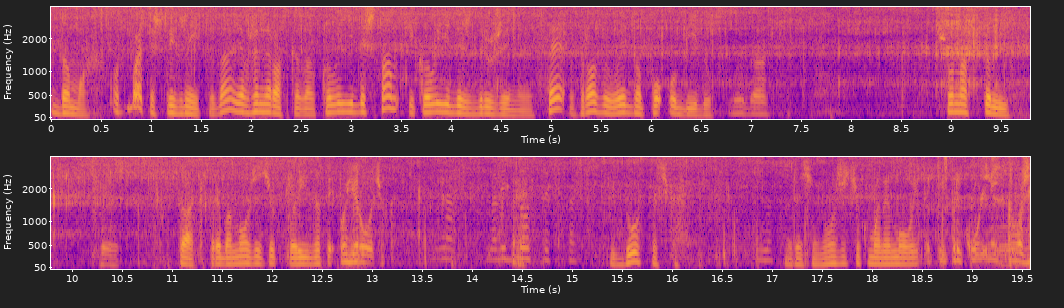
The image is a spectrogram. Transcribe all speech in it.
домах. От бачиш різницю, да? я вже не раз казав, коли їдеш сам і коли їдеш з дружиною. Все зразу видно по обіду. Ну да. Що на столі. Так, треба ножичок порізати огірочок. Навіть досточка. І досточка. До речі, ножичок у мене новий такий прикольний теж.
